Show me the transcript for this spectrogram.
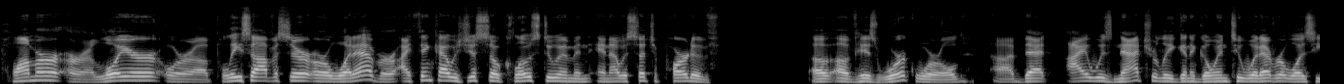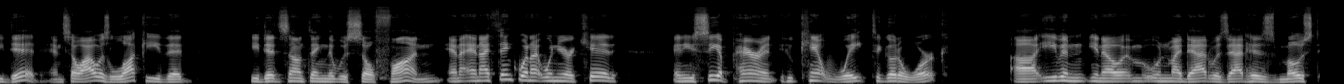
plumber or a lawyer or a police officer or whatever. I think I was just so close to him and, and I was such a part of of, of his work world uh, that I was naturally going to go into whatever it was he did. And so I was lucky that he did something that was so fun. And and I think when I when you're a kid and you see a parent who can't wait to go to work, uh, even you know when my dad was at his most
